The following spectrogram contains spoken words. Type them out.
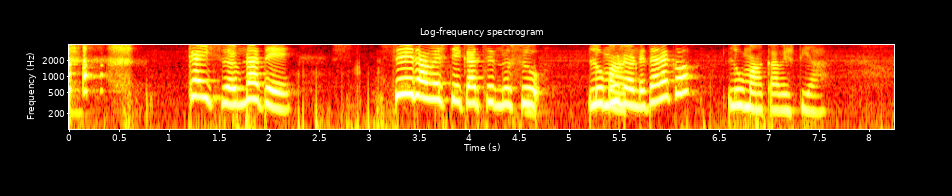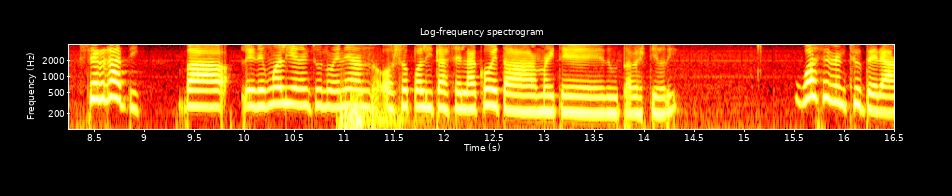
Kaixo, emnate, zer abesti ekartzen duzu lumak. una honetarako? Lumak abestia. Zergatik? Ba, lehenengo aldian entzun nuenean oso polita zelako eta maite dut abesti hori. Guazen entzutera.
